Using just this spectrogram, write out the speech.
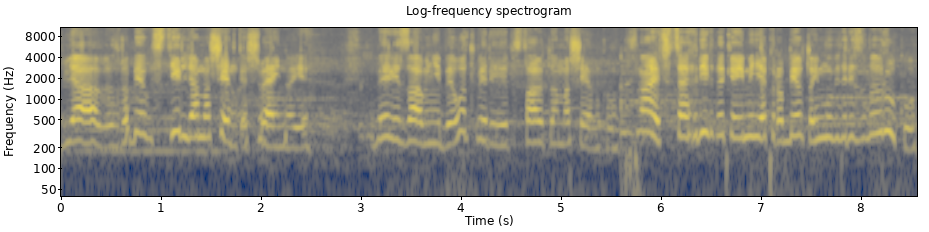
для, зробив стіль для машинки швейної. Вирізав ніби отвір і поставив на машинку. Знаю, що це гріх такий, він як робив, то йому відрізали руку.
